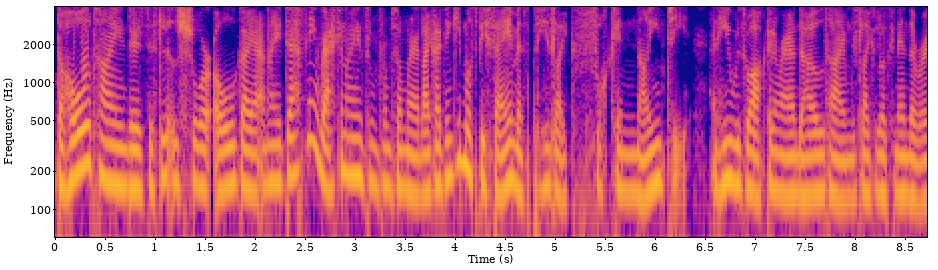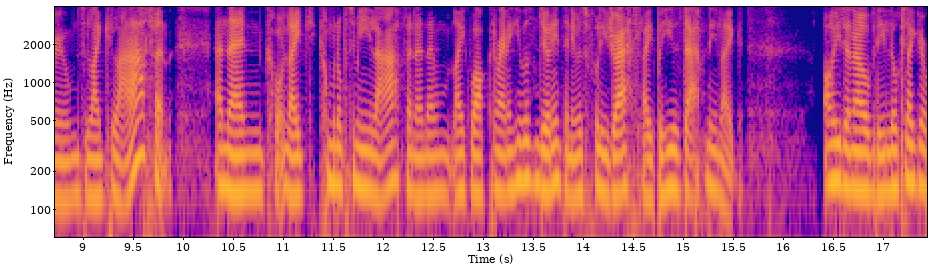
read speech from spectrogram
the whole time there's this little short old guy, and I definitely recognize him from somewhere. Like I think he must be famous, but he's like fucking ninety, and he was walking around the whole time, just like looking in the rooms and like laughing, and then co- like coming up to me laughing, and then like walking around. And he wasn't doing anything; he was fully dressed, like, but he was definitely like. I don't know, but he looked like a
